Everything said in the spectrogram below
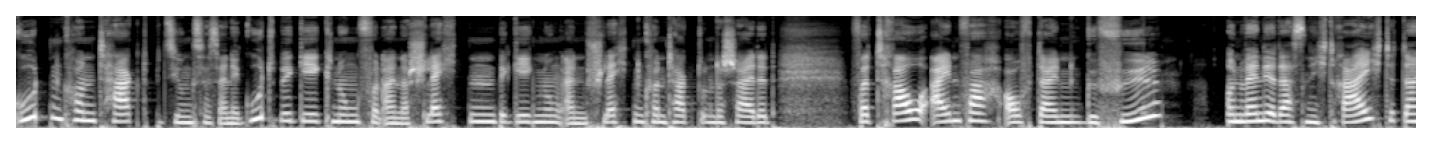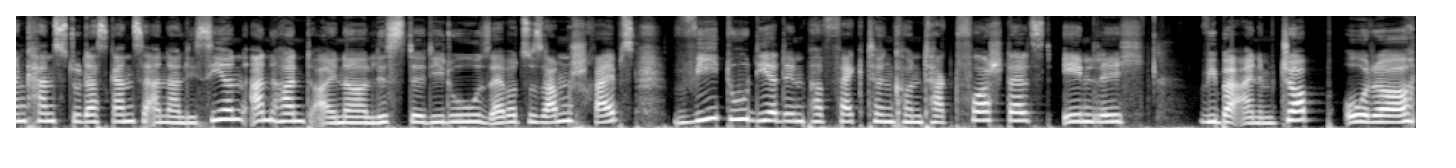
guten Kontakt bzw. eine gute Begegnung von einer schlechten Begegnung, einem schlechten Kontakt unterscheidet. Vertrau einfach auf dein Gefühl. Und wenn dir das nicht reicht, dann kannst du das Ganze analysieren anhand einer Liste, die du selber zusammenschreibst, wie du dir den perfekten Kontakt vorstellst, ähnlich wie bei einem Job oder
